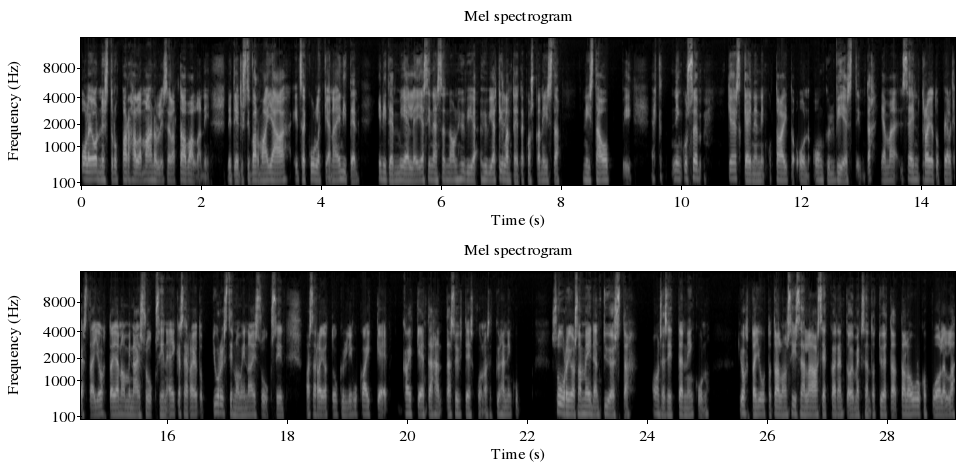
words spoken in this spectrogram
ole onnistunut parhaalla mahdollisella tavalla, niin ne tietysti varmaan jää itse kullekin aina eniten, eniten mieleen. Ja sinänsä ne on hyviä, hyviä tilanteita, koska niistä, niistä oppii. Ehkä niin kuin se keskeinen niin kuin taito on, on kyllä viestintä. Ja mä, se ei nyt rajoitu pelkästään johtajan ominaisuuksiin, eikä se rajoitu juristin ominaisuuksiin, vaan se rajoittuu kyllä niin kuin kaikkeen, kaikkeen tähän tässä yhteiskunnassa. Että kyllähän niin kuin suuri osa meidän työstä on se sitten niin kuin johtajuutta talon sisällä, asiakkaiden toimeksiantotyötä talon ulkopuolella,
